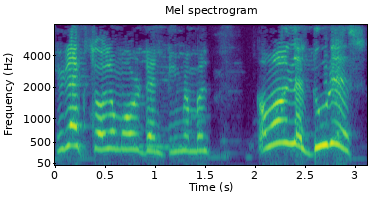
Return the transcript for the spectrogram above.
You like solo more than Team Rumble? Come on, let's do this.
